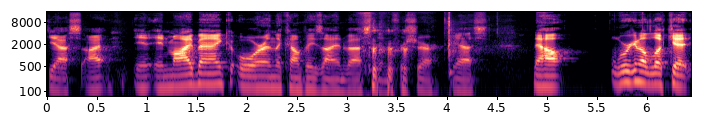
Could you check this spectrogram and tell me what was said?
yes, I in, in my bank or in the companies I invest in for sure. Yes. Now we're gonna look at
